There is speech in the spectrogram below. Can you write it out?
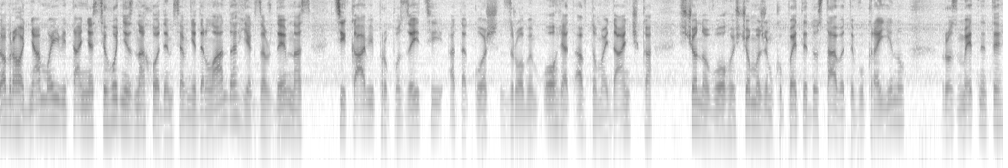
Доброго дня, мої вітання. Сьогодні знаходимося в Нідерландах. Як завжди, в нас цікаві пропозиції, а також зробимо огляд автомайданчика, що нового, що можемо купити, доставити в Україну, розмитнити,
